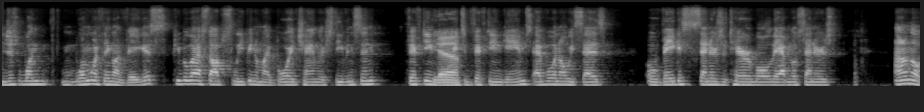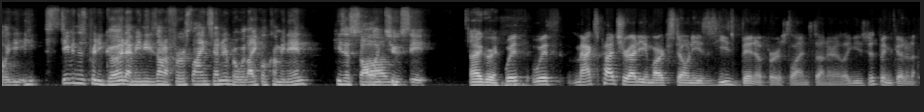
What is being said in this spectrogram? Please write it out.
And just one one more thing on Vegas. People gotta stop sleeping on my boy Chandler Stephenson. 15 Yeah. points in 15 games. Everyone always says, oh, Vegas centers are terrible. They have no centers. I don't know. He, Stevens is pretty good. I mean, he's not a first line center, but with Eichel coming in, he's a solid Um, 2C. I agree. With with Max Pacioretty and Mark Stone, he's he's been a first line center. Like he's just been good enough.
